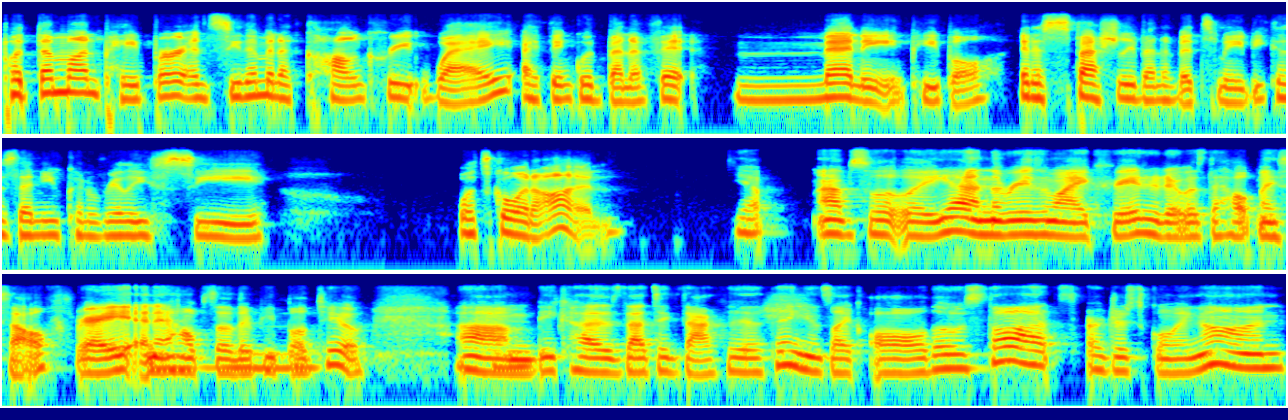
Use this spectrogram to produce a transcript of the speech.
put them on paper and see them in a concrete way, I think would benefit many people. It especially benefits me because then you can really see what's going on. Yep, absolutely. Yeah. And the reason why I created it was to help myself, right? And it mm-hmm. helps other people mm-hmm. too. Um, mm-hmm. Because that's exactly the thing. It's like all those thoughts are just going on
